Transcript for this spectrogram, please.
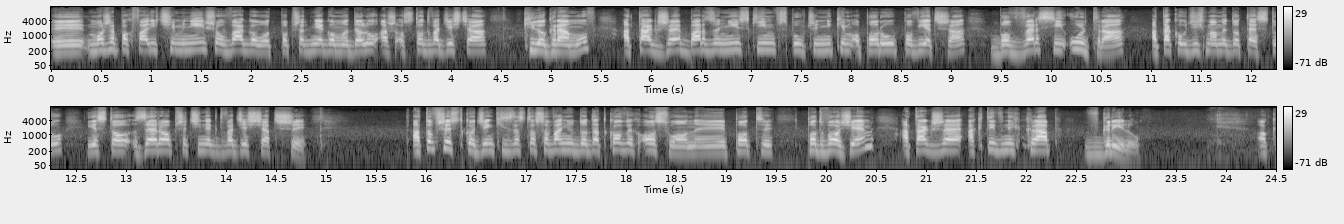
yy, może pochwalić się mniejszą wagą od poprzedniego modelu, aż o 120 kg, a także bardzo niskim współczynnikiem oporu powietrza, bo w wersji Ultra, a taką dziś mamy do testu, jest to 0,23. A to wszystko dzięki zastosowaniu dodatkowych osłon y, pod podwoziem, a także aktywnych klap w grillu. Ok,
